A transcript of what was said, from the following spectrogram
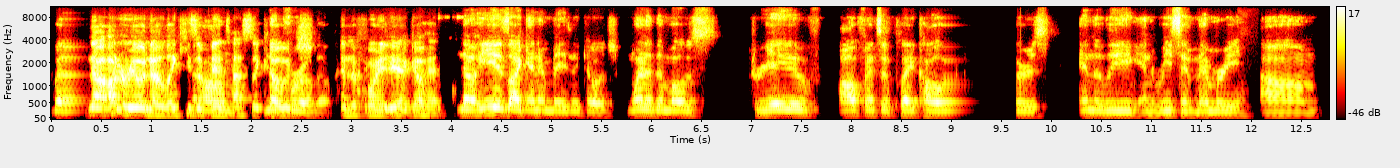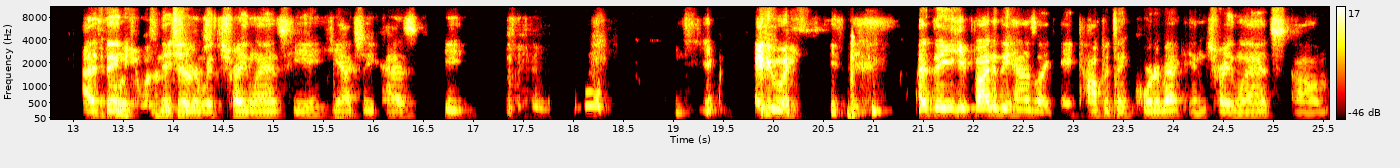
But No, on a real note, like he's a Um, fantastic no, coach. for real though. And the 40, yeah, go ahead. No, he is like an amazing coach. One of the most creative offensive play callers in the league in recent memory. Um, I If think he wasn't this year terrorist. with Trey Lance, he he actually has he anyway, I think he finally has like a competent quarterback in Trey Lance. Um,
